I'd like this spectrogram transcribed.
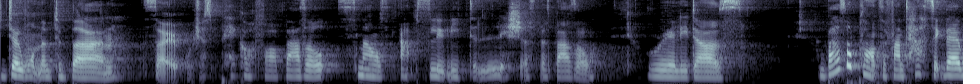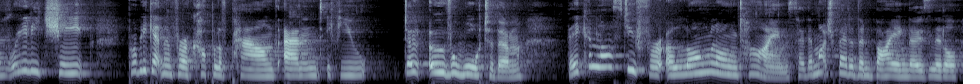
You don't want them to burn. So we'll just pick off our basil. Smells absolutely delicious, this basil. Really does. Basil plants are fantastic. They're really cheap, probably get them for a couple of pounds, and if you don't overwater them, they can last you for a long, long time. So they're much better than buying those little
